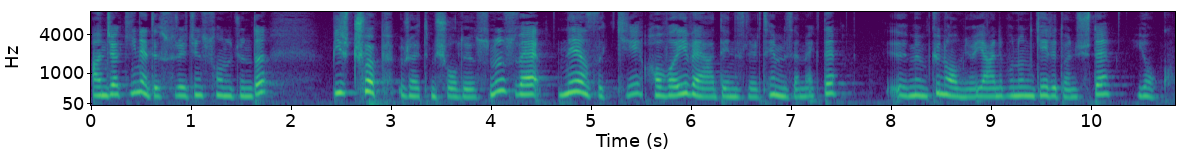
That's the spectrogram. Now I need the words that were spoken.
ancak yine de sürecin sonucunda bir çöp üretmiş oluyorsunuz ve ne yazık ki havayı veya denizleri temizlemek de e, mümkün olmuyor. Yani bunun geri dönüşü de yok.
